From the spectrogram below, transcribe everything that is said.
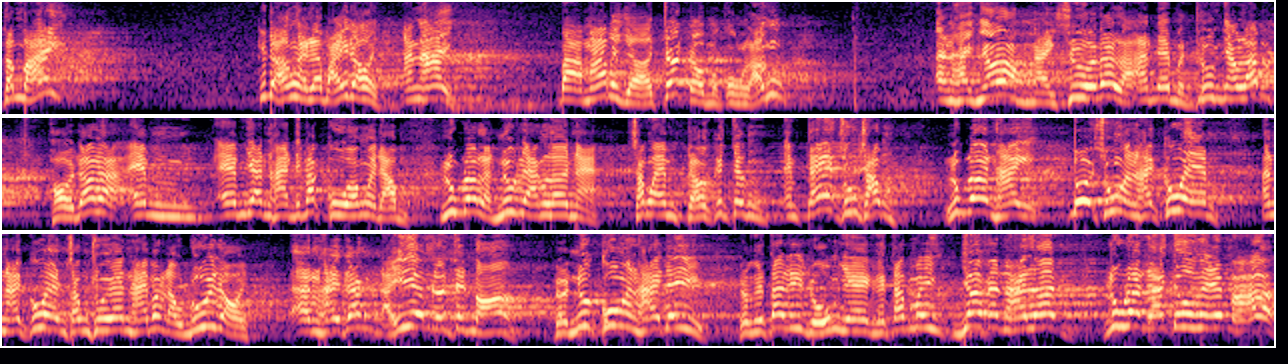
Tầm bậy Cái đoạn này là bậy rồi Anh hai. Ba má bây giờ chết rồi mà còn lẫn anh hai nhớ không Ngày xưa đó là anh em mình thương nhau lắm. Hồi đó là em em với anh hai đi bắt cua ở ngoài đồng. Lúc đó là nước đang lên nè. Xong em trợt cái chân, Em té xuống sông. Lúc đó anh hai bơi xuống, anh hai cứu em. Anh hai cứu em xong xuôi anh hai bắt đầu đuối rồi. Anh hai rắn đẩy em lên trên bờ. Rồi nước cuốn anh hai đi. Rồi người ta đi ruộng về, người ta mới vớt anh hai lên. Lúc đó anh hai thương em mà.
